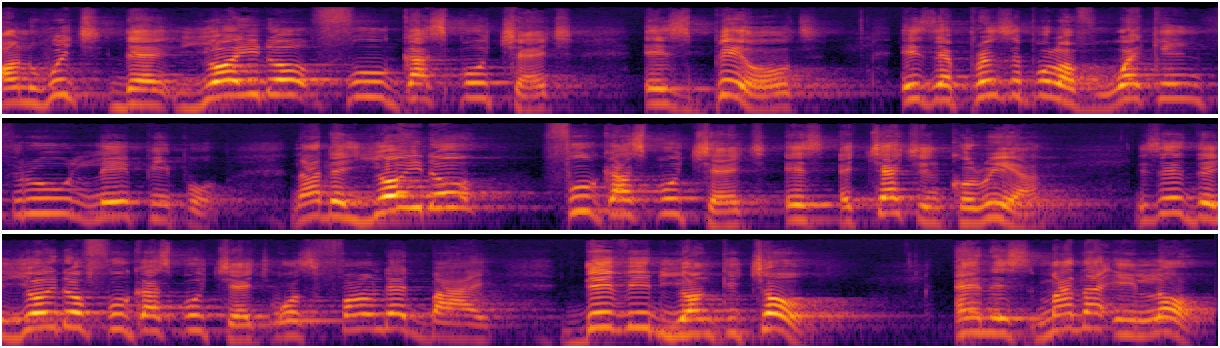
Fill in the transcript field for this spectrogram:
on which the Yoido Full Gospel Church is built is the principle of working through lay people. Now, the Yoido Full Gospel Church is a church in Korea. He says the Yoido Full Gospel Church was founded by David Yonggi Cho and his mother in law.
